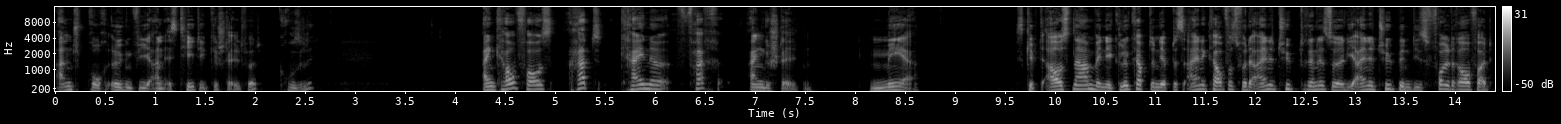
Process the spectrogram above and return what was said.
Anspruch irgendwie an Ästhetik gestellt wird. Gruselig. Ein Kaufhaus hat keine Fachangestellten mehr. Es gibt Ausnahmen, wenn ihr Glück habt und ihr habt das eine Kaufhaus, wo der eine Typ drin ist oder die eine Typin, die es voll drauf hat.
